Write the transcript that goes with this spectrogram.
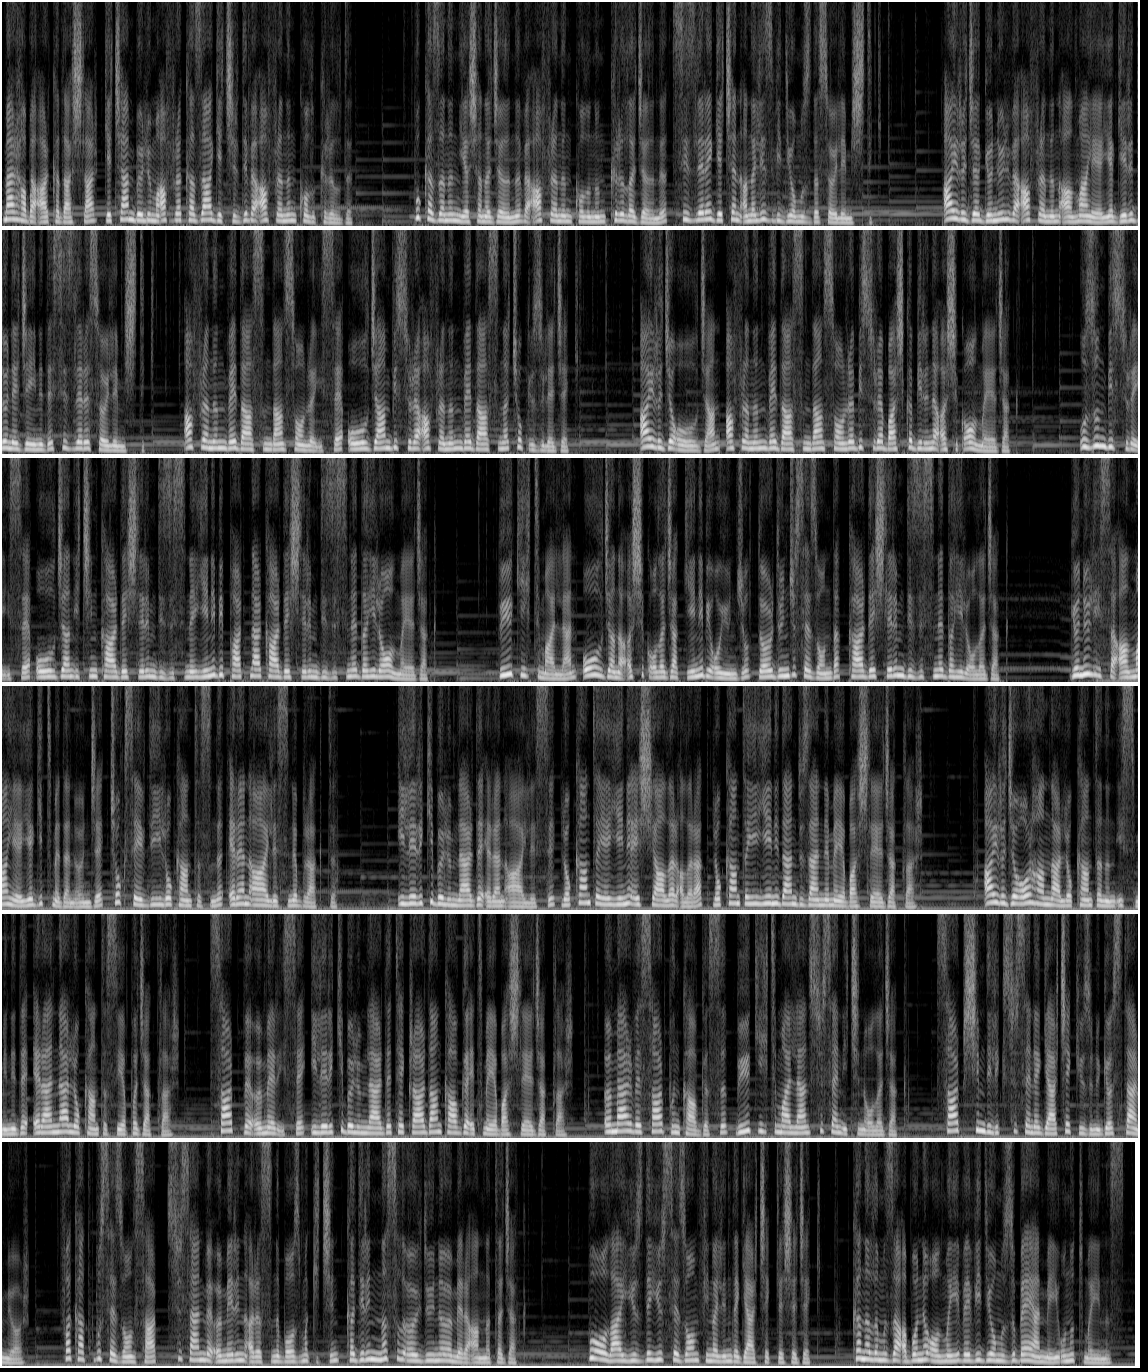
Merhaba arkadaşlar, geçen bölüm Afra kaza geçirdi ve Afra'nın kolu kırıldı. Bu kazanın yaşanacağını ve Afra'nın kolunun kırılacağını sizlere geçen analiz videomuzda söylemiştik. Ayrıca Gönül ve Afra'nın Almanya'ya geri döneceğini de sizlere söylemiştik. Afra'nın vedasından sonra ise Oğulcan bir süre Afra'nın vedasına çok üzülecek. Ayrıca Oğulcan, Afra'nın vedasından sonra bir süre başka birine aşık olmayacak. Uzun bir süre ise Oğulcan için Kardeşlerim dizisine yeni bir partner Kardeşlerim dizisine dahil olmayacak. Büyük ihtimalle Oğulcan'a aşık olacak yeni bir oyuncu 4. sezonda Kardeşlerim dizisine dahil olacak. Gönül ise Almanya'ya gitmeden önce çok sevdiği lokantasını Eren ailesine bıraktı. İleriki bölümlerde Eren ailesi, lokantaya yeni eşyalar alarak lokantayı yeniden düzenlemeye başlayacaklar. Ayrıca Orhanlar lokantanın ismini de Erenler Lokantası yapacaklar. Sarp ve Ömer ise ileriki bölümlerde tekrardan kavga etmeye başlayacaklar. Ömer ve Sarp'ın kavgası büyük ihtimalle Süsen için olacak. Sarp şimdilik Süsen'e gerçek yüzünü göstermiyor. Fakat bu sezon Sarp, Süsen ve Ömer'in arasını bozmak için Kadir'in nasıl öldüğünü Ömer'e anlatacak. Bu olay %100 sezon finalinde gerçekleşecek. Kanalımıza abone olmayı ve videomuzu beğenmeyi unutmayınız.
